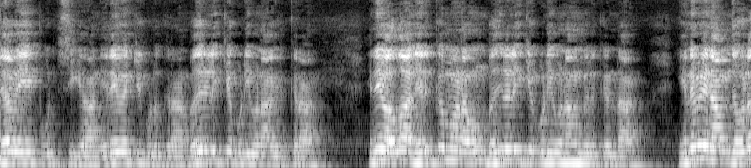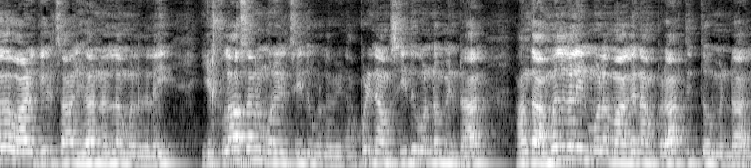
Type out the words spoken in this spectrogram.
தேவையை பூர்த்தி செய்கிறான் நிறைவேற்றி கொடுக்கிறான் பதிலளிக்கக்கூடியவனாக இருக்கிறான். எனவே அல்லாஹ் நெருக்கமானவன் பதிலளிக்கக்கூடியவனாகவும் இருக்கின்றான். எனவே நாம் இந்த உலக வாழ்க்கையில் சாலிகா நல்ல அமல்களை இஹ்லாசான முறையில் செய்து கொள்ள வேண்டும். அப்படி நாம் செய்து கொண்டோம் என்றால் அந்த அமல்களின் மூலமாக நாம் பிரார்த்தித்தோம் என்றால்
